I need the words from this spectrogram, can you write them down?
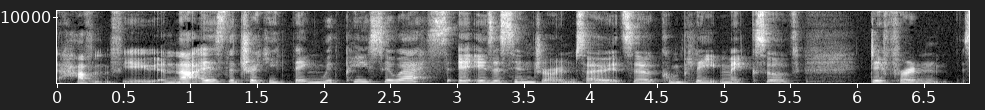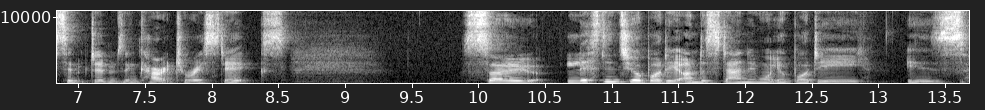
haven't for you. And that is the tricky thing with PCOS. It is a syndrome, so it's a complete mix of different symptoms and characteristics. So, listening to your body, understanding what your body is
